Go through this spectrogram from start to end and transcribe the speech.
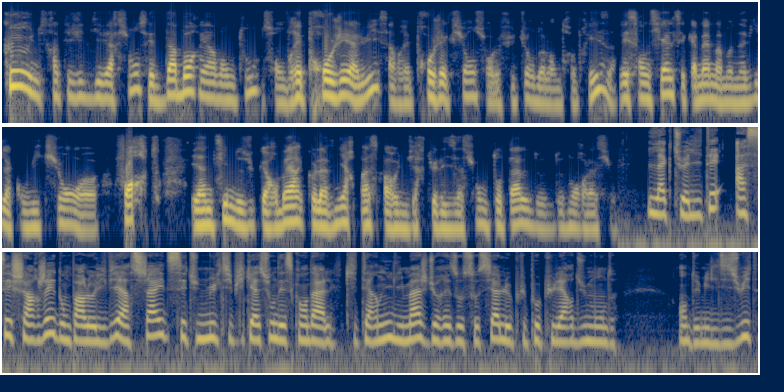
que une stratégie de diversion, c'est d'abord et avant tout son vrai projet à lui, sa vraie projection sur le futur de l'entreprise. L'essentiel, c'est quand même, à mon avis, la conviction euh, forte et intime de Zuckerberg que l'avenir passe par une virtualisation totale de, de nos relations. L'actualité assez chargée dont parle Olivier Herscheid, c'est une multiplication des scandales qui ternit l'image du réseau social le plus populaire du monde. En 2018,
